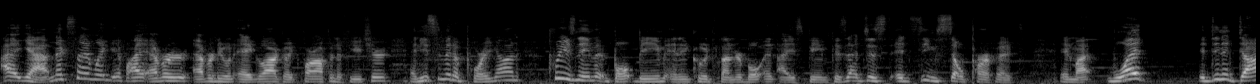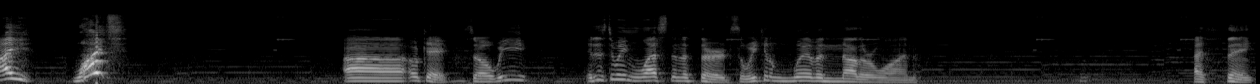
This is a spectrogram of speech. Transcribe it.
I yeah, next time like if I ever ever do an Egglocke like far off in the future and you submit a Porygon, please name it Bolt Beam and include Thunderbolt and Ice Beam because that just it seems so perfect in my what? It didn't die? What? Uh okay, so we it is doing less than a third, so we can live another one. I think.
